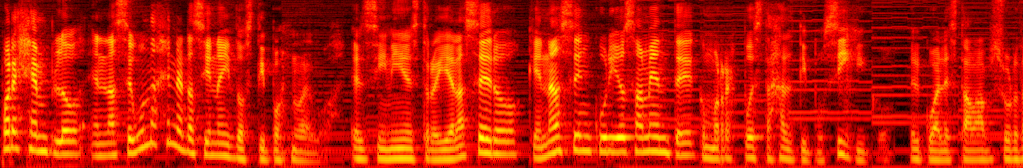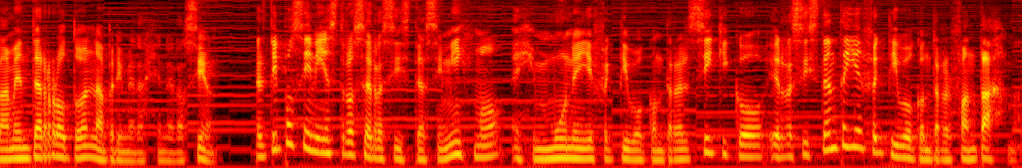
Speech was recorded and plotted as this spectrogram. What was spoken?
Por ejemplo, en la segunda generación hay dos tipos nuevos, el siniestro y el acero, que nacen curiosamente como respuestas al tipo psíquico, el cual estaba absurdamente roto en la primera generación. El tipo siniestro se resiste a sí mismo, es inmune y efectivo contra el psíquico y resistente y efectivo contra el fantasma,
